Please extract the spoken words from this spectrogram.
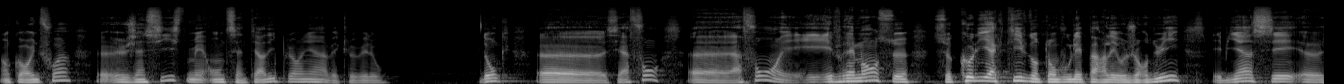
encore une fois, j'insiste, mais on ne s'interdit plus rien avec le vélo. Donc, euh, c'est à fond, euh, à fond. Et, vraiment, ce, colis actif dont on voulait parler aujourd'hui, eh bien, c'est euh,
